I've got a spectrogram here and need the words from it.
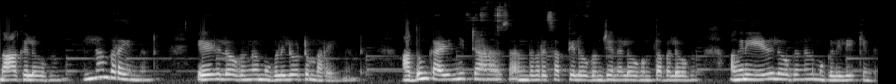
നാഗലോകം എല്ലാം പറയുന്നുണ്ട്. ഏഴ് ലോകങ്ങൾ മുകളിലോട്ടും പറയുന്നുണ്ട്. അതും കഴിഞ്ഞിട്ടാണ് എന്താ പറയുക സത്യലോകം ജനലോകം തപലോകം അങ്ങനെ ഏഴ് ലോകങ്ങൾ മുകളിലേക്കുണ്ട്.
